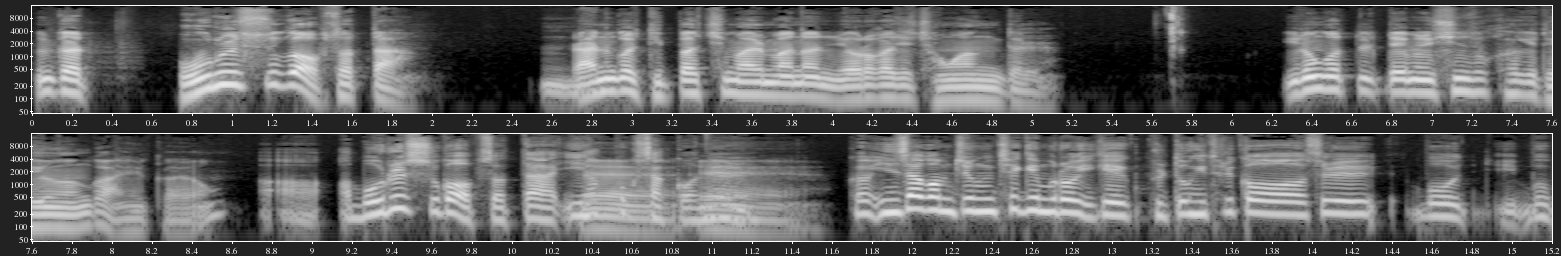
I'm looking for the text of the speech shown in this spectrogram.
그러니까 모를 수가 없었다라는 음. 걸 뒷받침할 만한 여러 가지 정황들 이런 것들 때문에 신속하게 대응한 거 아닐까요? 아, 아 모를 수가 없었다 이 학폭 네, 사건을. 네. 그럼 인사검증 책임으로 이게 불똥이 튈 것을 뭐, 뭐,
